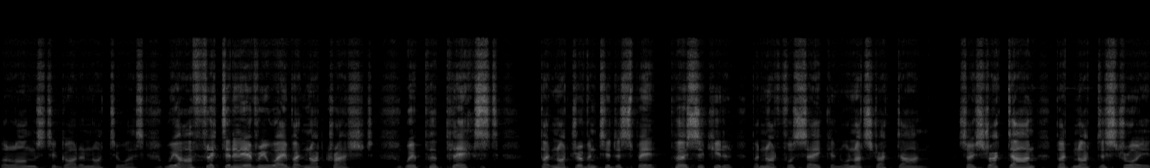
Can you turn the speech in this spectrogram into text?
belongs to God and not to us. We are afflicted in every way, but not crushed. We're perplexed, but not driven to despair. Persecuted, but not forsaken or not struck down. So, struck down, but not destroyed.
